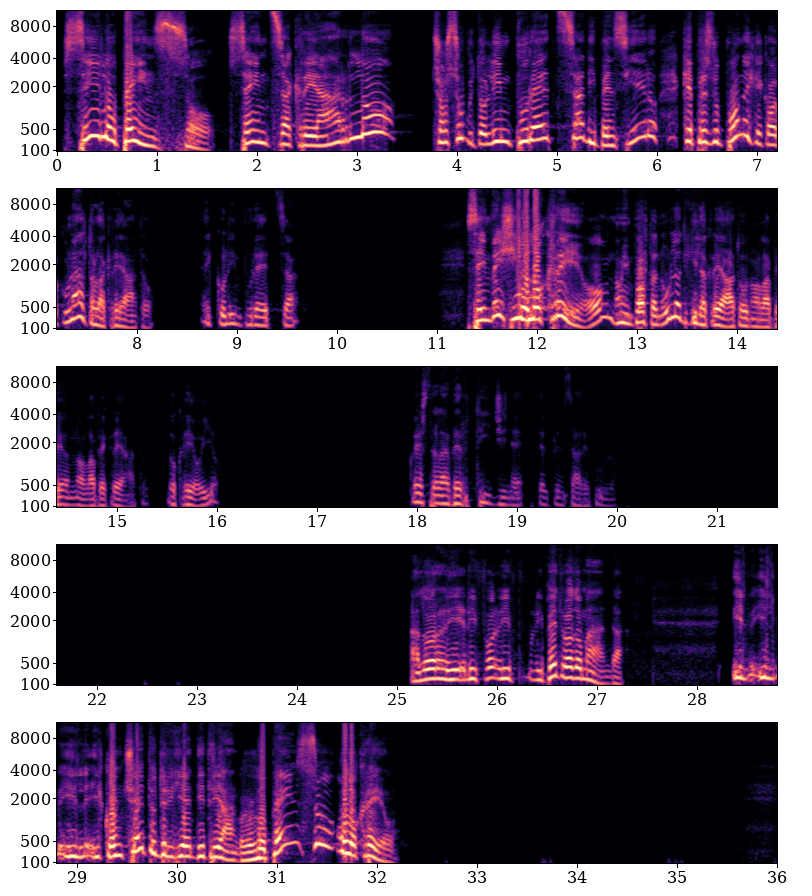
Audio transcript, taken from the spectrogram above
Se lo penso senza crearlo, ho subito l'impurezza di pensiero che presuppone che qualcun altro l'ha creato. Ecco l'impurezza. Se invece io lo creo, non mi importa nulla di chi l'ha creato o non l'abbia, non l'abbia creato, lo creo io. Questa è la vertigine del pensare puro. Allora ripeto la domanda il, il, il, il concetto di, di triangolo lo penso o lo creo?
